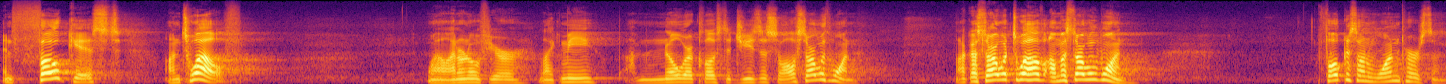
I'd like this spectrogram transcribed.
and focused on 12. Well, I don't know if you're like me. I'm nowhere close to Jesus, so I'll start with one. I'm not going to start with 12, I'm going to start with one. Focus on one person.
